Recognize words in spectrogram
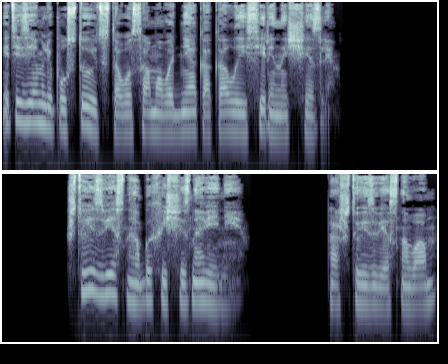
Эти земли пустуют с того самого дня, как алые сирены исчезли. Что известно об их исчезновении? А что известно вам?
